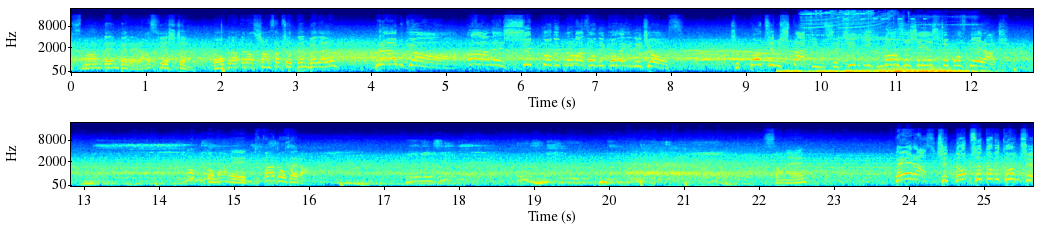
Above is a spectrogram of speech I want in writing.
Usman Dembele, raz jeszcze. Dobra, teraz szansa przed Dembele. Bramka! Szybko wyprowadzony kolejny cios. Czy po czymś takim przeciwnik może się jeszcze pozbierać? No to mamy 2 do 0. Sané. Teraz, czy dobrze to wykończy?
